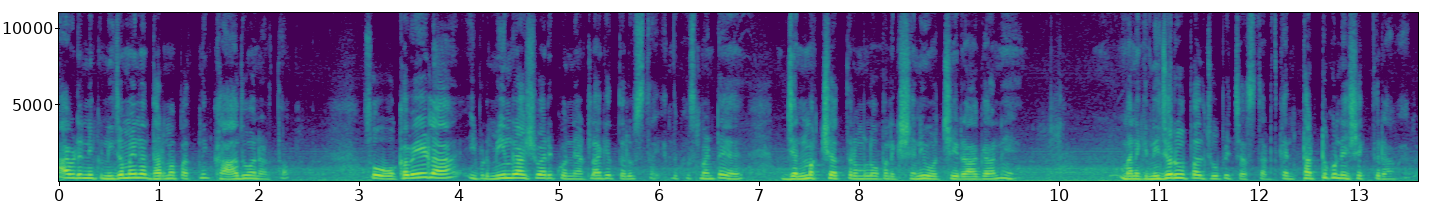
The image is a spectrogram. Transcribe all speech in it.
ఆవిడ నీకు నిజమైన ధర్మపత్ని కాదు అని అర్థం. సో ఒకవేళ ఇప్పుడు మీన రాశి వారికి కొన్ని అట్లాగే తెలుస్తాయి. ఎందుకోసమంటే జన్మక్షేత్రం లోపలికి శని వచ్చి రాగానే మనకి నిజ రూపాలు చూపించేస్తాడు. కానీ తట్టుకునే శక్తి రావాలి.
